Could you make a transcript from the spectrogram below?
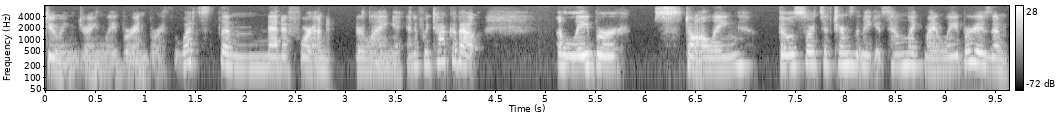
doing during labor and birth? What's the metaphor underlying it? And if we talk about a labor stalling those sorts of terms that make it sound like my labor is a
